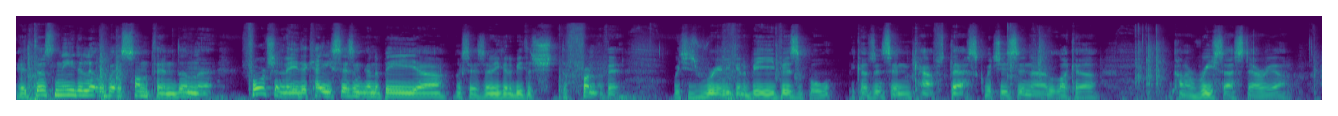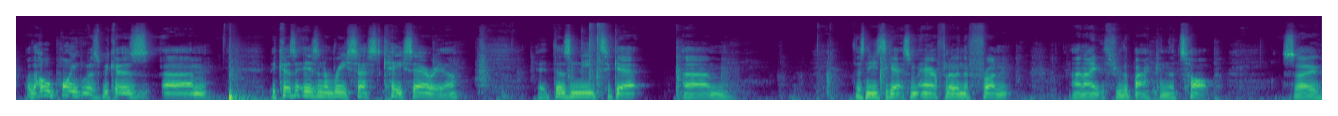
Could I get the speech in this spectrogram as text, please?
It does need a little bit of something, doesn't it? Fortunately, the case isn't going to be, uh, like I say, it's only going to be the, sh- the front of it, which is really going to be visible because it's in Kath's desk, which is in a, like a kind of recessed area. But the whole point was because um, because it is in a recessed case area, it does need to get um, does need to get some airflow in the front and out through the back and the top. So,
